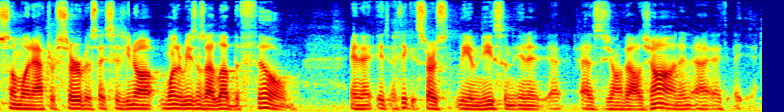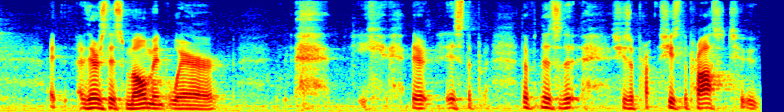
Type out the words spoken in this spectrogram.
someone after service, I said, you know, one of the reasons I love the film, and it, I think it stars Liam Neeson in it as Jean Valjean, and I, I, I, there's this moment where there is the, the, the, she's, a, she's the prostitute,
